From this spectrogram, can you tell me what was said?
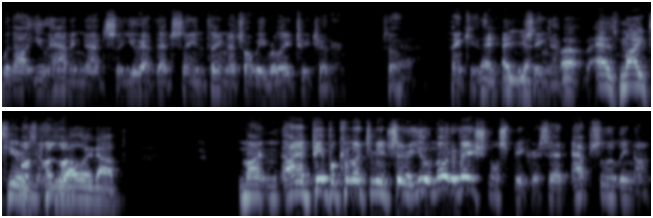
without you having that. So you have that same thing. That's why we relate to each other. So yeah. thank you uh, yeah. uh, as my tears come welling up. My, I had people come up to me and say, "Are you a motivational speaker?" I said, "Absolutely not.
